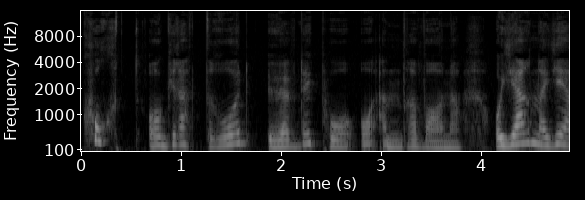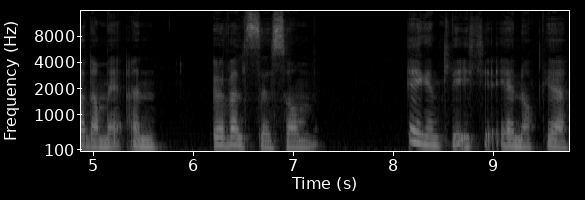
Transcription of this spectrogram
Kort og greit råd. Øv deg på å endre vaner. Og gjerne gjør det med en øvelse som egentlig ikke er noe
